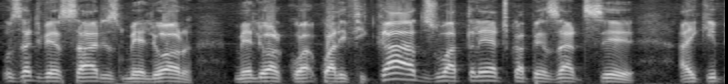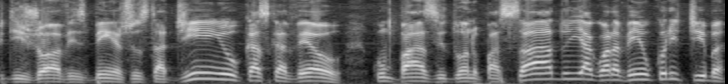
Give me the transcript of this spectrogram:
os adversários melhor, melhor qualificados, o Atlético, apesar de ser a equipe de jovens bem ajustadinho, o Cascavel com base do ano passado e agora vem o Curitiba.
